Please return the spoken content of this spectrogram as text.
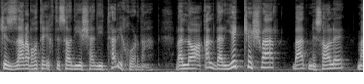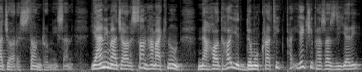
که ضربات اقتصادی شدیدتری خوردن و لاقل در یک کشور بعد مثال مجارستان رو می‌زنه. یعنی مجارستان همکنون نهادهای دموکراتیک یکی پس از دیگری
